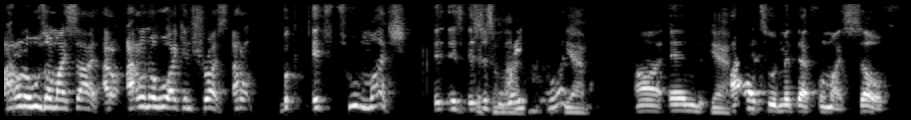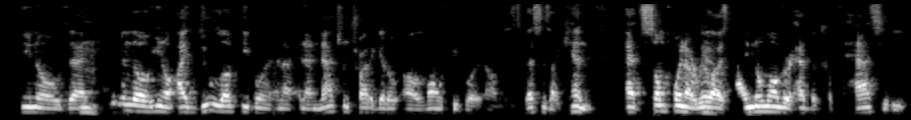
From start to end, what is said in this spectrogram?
I don't know who's on my side. I don't, I don't know who I can trust. I don't, but it's too much. It, it's, it's, it's just way too much. Yeah. Uh, and yeah. I had to admit that for myself, you know, that mm. even though, you know, I do love people and I, and I naturally try to get along with people um, as best as I can, at some point I realized yeah. I no longer had the capacity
